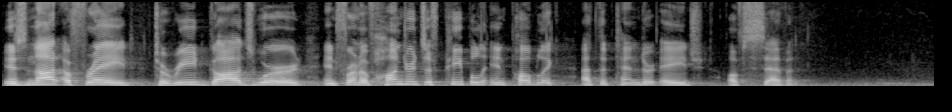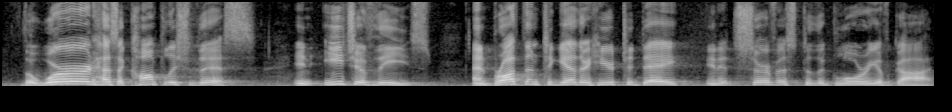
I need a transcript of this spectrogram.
is not afraid to read God's word in front of hundreds of people in public at the tender age of seven. The word has accomplished this in each of these and brought them together here today in its service to the glory of God.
